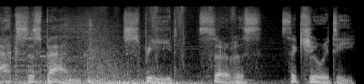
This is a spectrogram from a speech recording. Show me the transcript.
Access Bank. Speed, service, security.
